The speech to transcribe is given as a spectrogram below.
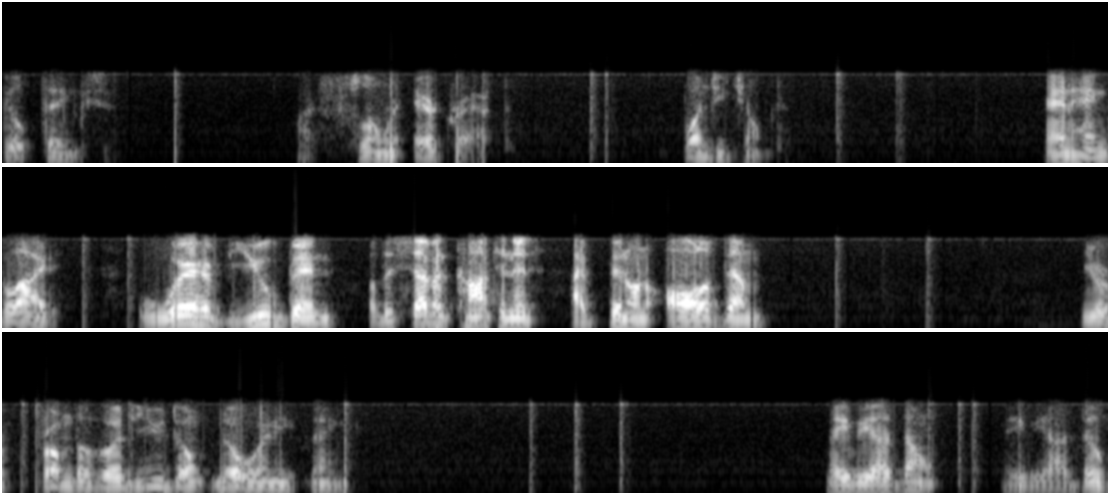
built things. I've flown aircraft, bungee jumped, and hang glided. Where have you been? Of the seven continents, I've been on all of them. You're from the hood, you don't know anything. Maybe I don't. Maybe I do.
